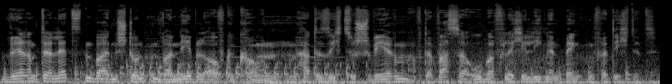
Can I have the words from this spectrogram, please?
Während der letzten beiden Stunden war Nebel aufgekommen und hatte sich zu schweren, auf der Wasseroberfläche liegenden Bänken verdichtet.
